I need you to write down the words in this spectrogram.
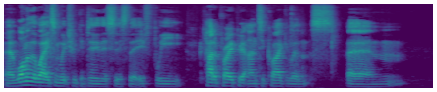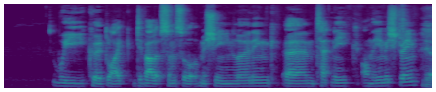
Uh, one of the ways in which we could do this is that if we had appropriate anticoagulants, um, we could like develop some sort of machine learning um, technique on the image stream. Yeah.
